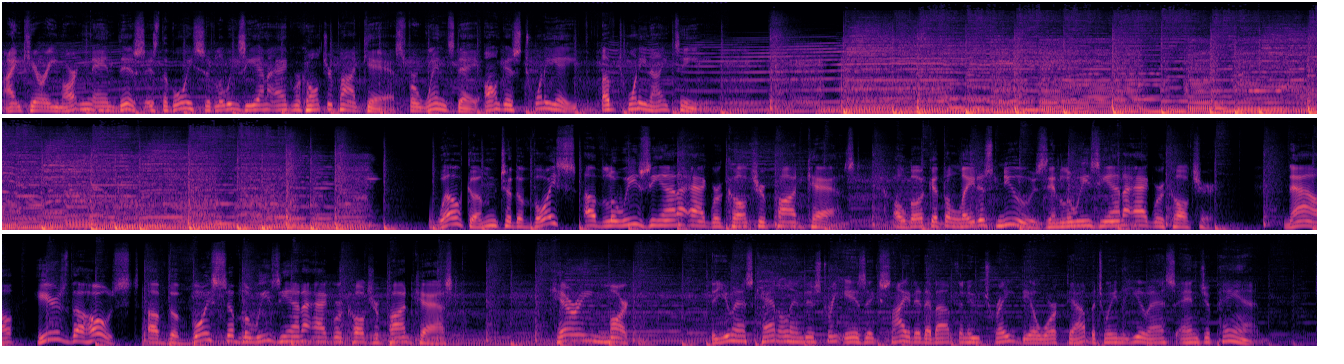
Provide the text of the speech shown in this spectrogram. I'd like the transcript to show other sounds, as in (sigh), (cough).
I'm Kerry Martin, and this is the Voice of Louisiana Agriculture podcast for Wednesday, August 28th of 2019. Welcome to the Voice of Louisiana Agriculture podcast, a look at the latest news in Louisiana agriculture. Now, here's the host of the Voice of Louisiana Agriculture podcast, Kerry Martin. The U.S. cattle industry is excited about the new trade deal worked out between the U.S. and Japan.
